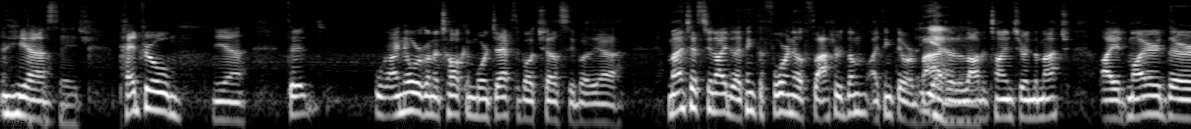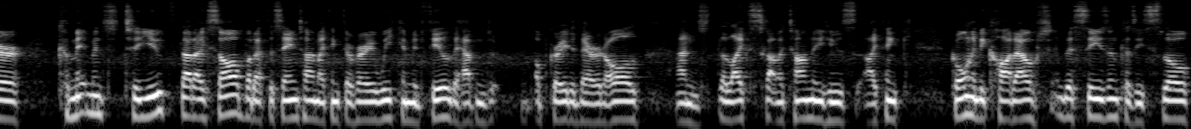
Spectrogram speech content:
yeah, this stage. Pedro, yeah. Well, I know we're going to talk in more depth about Chelsea, but yeah. Manchester United, I think the 4 0 flattered them. I think they were bad Yeah, at a yeah. lot of times during the match. I admired their commitment to youth that I saw, but at the same time, I think they're very weak in midfield. They haven't upgraded there at all. And the likes of Scott McTominay, who's, I think, going to be caught out in this season because he's slow.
